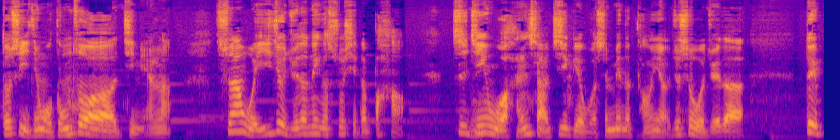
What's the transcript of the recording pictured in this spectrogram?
都是已经我工作几年了。虽然我依旧觉得那个书写的不好。至今我很少寄给我身边的朋友，就是我觉得，对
